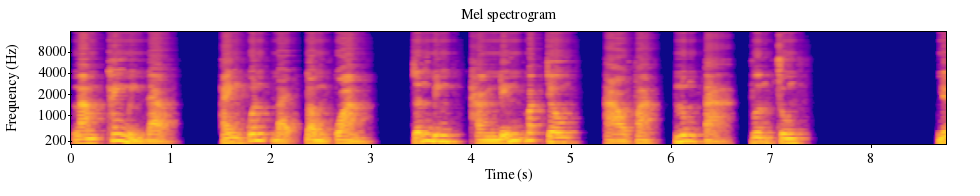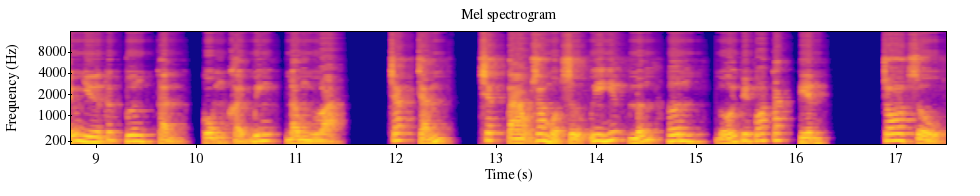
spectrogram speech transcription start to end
làm thanh bình đạo, hành quân đại tổng quản, dẫn binh thẳng đến Bắc Châu, thảo phạt lung tả vương trung. Nếu như các vương thần cùng khởi binh đồng loạt, chắc chắn sẽ tạo ra một sự uy hiếp lớn hơn đối với võ tắc thiên. Cho dù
